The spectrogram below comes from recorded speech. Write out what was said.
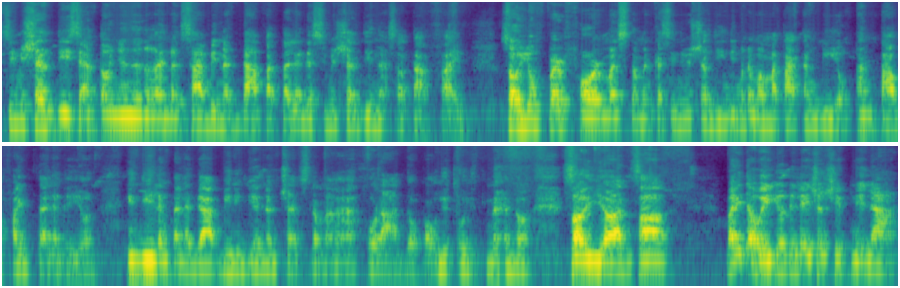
Si Michelle D, si Antonio na nga nagsabi na dapat talaga si Michelle D nasa top 5. So, yung performance naman kasi ni Michelle D, hindi mo naman matatanggi yung pan-top 5 talaga yon Hindi lang talaga binigyan ng chance ng mga kurado, paulit-ulit na, no? So, yon So, By the way, yung relationship nila,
